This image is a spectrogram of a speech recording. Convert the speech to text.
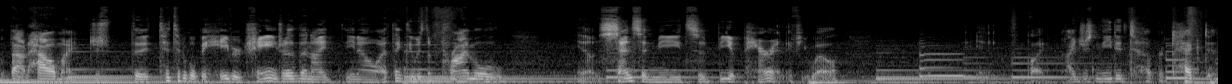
about how my just the typical behavior changed. Other than I, you know, I think it was the primal, you know, sense in me to be a parent, if you will. Like I just needed to protect it.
